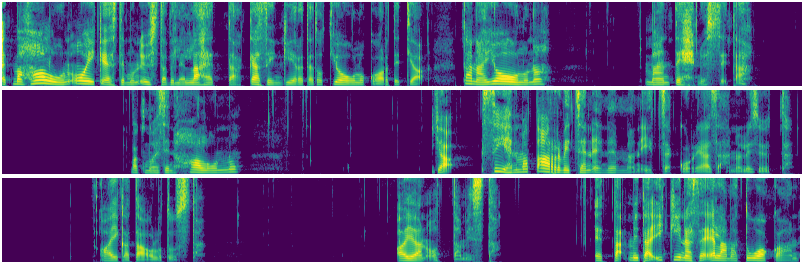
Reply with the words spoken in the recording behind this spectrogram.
että mä haluan oikeasti mun ystäville lähettää käsin kirjoitetut joulukortit, ja tänä jouluna mä en tehnyt sitä vaikka mä olisin halunnut. Ja siihen mä tarvitsen enemmän itsekuria ja säännöllisyyttä, aikataulutusta, ajan ottamista. Että mitä ikinä se elämä tuokaan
